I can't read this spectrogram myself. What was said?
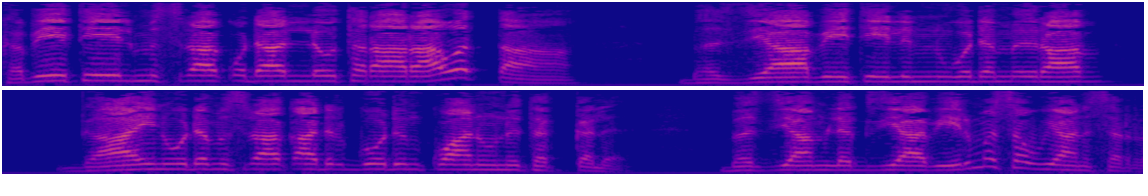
ከቤቴል ምስራቅ ወዳለው ተራራ ወጣ። በዚያ ቤቴልን ወደ ምዕራብ ጋይን ወደ ምስራቅ አድርጎ ድንኳኑን ተከለ። በዚያም ለእግዚአብሔር መሰዊያን ሠራ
